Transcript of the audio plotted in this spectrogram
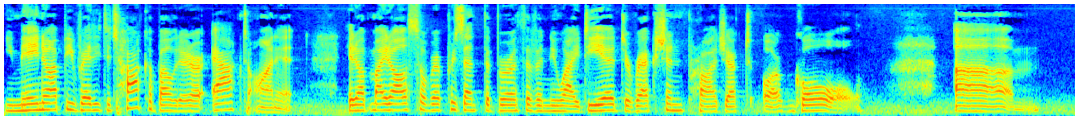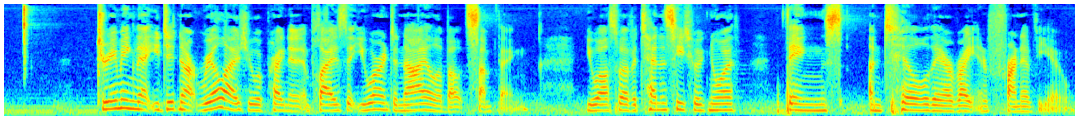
You may not be ready to talk about it or act on it. It might also represent the birth of a new idea, direction, project, or goal. Um, dreaming that you did not realize you were pregnant implies that you are in denial about something. You also have a tendency to ignore things until they are right in front of you.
